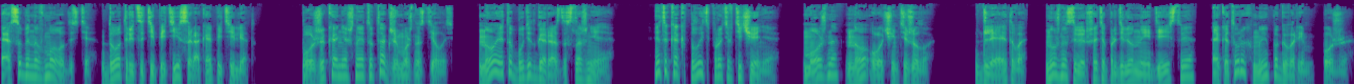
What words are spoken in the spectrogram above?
Особенно в молодости, до 35-45 лет. Позже, конечно, это также можно сделать, но это будет гораздо сложнее. Это как плыть против течения. Можно, но очень тяжело. Для этого нужно совершать определенные действия, о которых мы поговорим позже.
